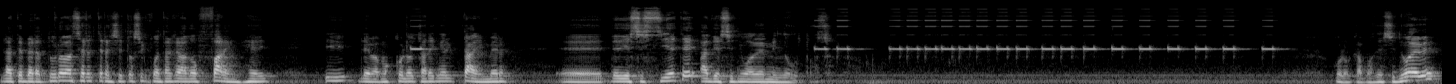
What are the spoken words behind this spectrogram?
la temperatura va a ser 350 grados Fahrenheit y le vamos a colocar en el timer eh, de 17 a 19 minutos. Colocamos 19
